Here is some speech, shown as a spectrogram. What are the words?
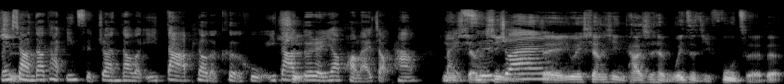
没想到他因此赚到了一大票的客户，一大堆人要跑来找他买瓷砖。对，因为相信他是很为自己负责的。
